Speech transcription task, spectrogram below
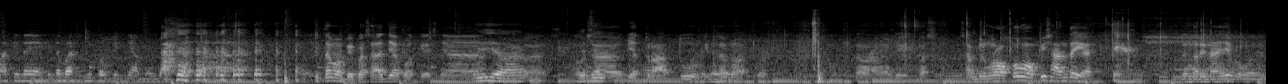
matiin aja kita bahas dulu topiknya mau bahas apa. Kita mau bebas aja podcastnya. Iya. Bebas. Nggak usah diatur atur kita mah. Kita orangnya bebas. Sambil ngerokok ngopi santai ya. Dengerin aja pokoknya.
